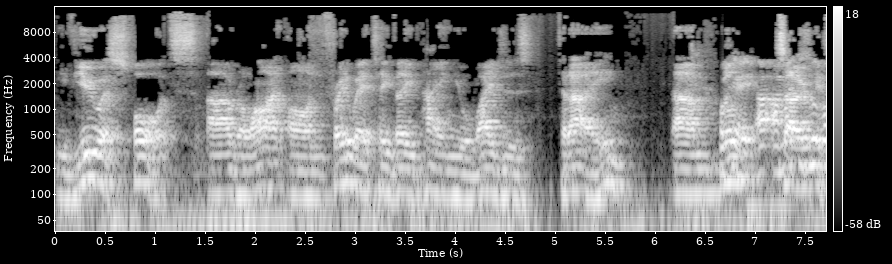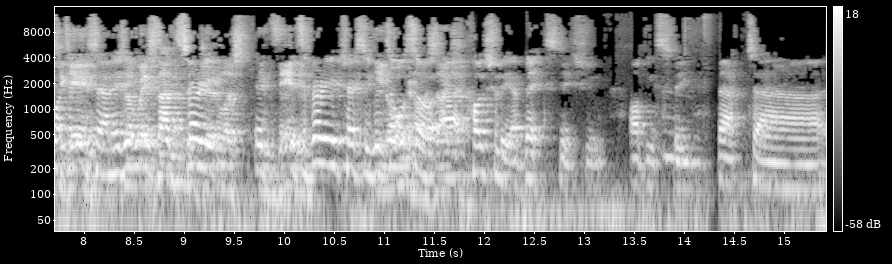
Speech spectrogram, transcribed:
if you as sports are reliant on free-to-air TV paying your wages today, um, well, Okay, I, I so might just move it's on to this, and it- so we're it's, it's very, journalists it's, embedded it's very interesting, but in it's also uh, culturally a vexed issue, obviously, that uh,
